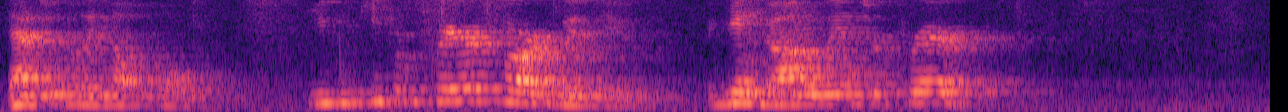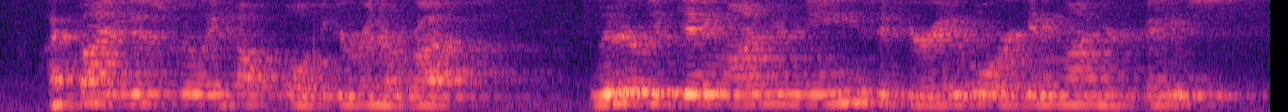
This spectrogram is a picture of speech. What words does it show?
That's really helpful. You can keep a prayer card with you. Again, God will answer prayer. I find this really helpful if you're in a rut. Literally getting on your knees if you're able, or getting on your face.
